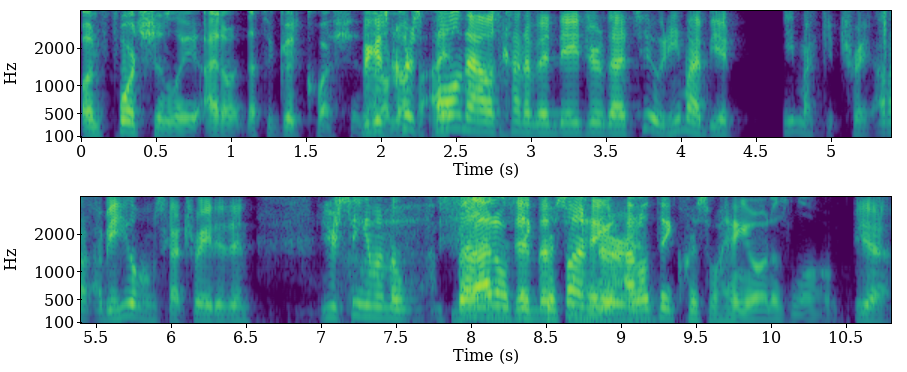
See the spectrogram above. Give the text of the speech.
Unfortunately, I don't. That's a good question. Because Chris if I- Paul now is kind of in danger of that too, and he might be a he might get traded. I don't. I mean, he almost got traded, and you're seeing him in the Suns But I don't think and the Chris will hang. Thunder. I don't think Chris will hang on as long. Yeah,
